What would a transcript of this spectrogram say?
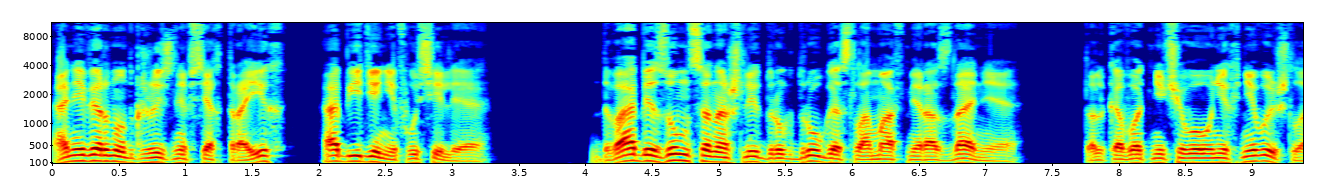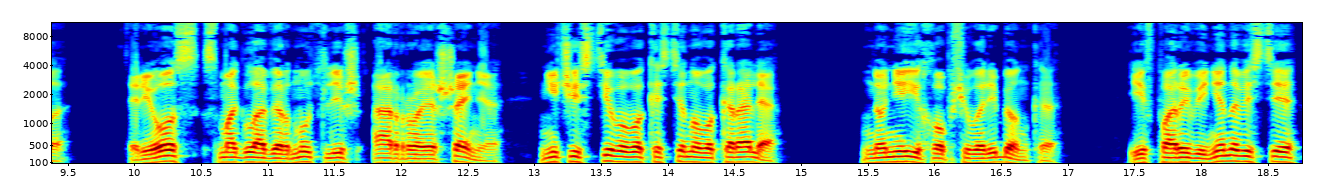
Они вернут к жизни всех троих, объединив усилия. Два безумца нашли друг друга, сломав мироздание. Только вот ничего у них не вышло. Риос смогла вернуть лишь Арроэшеня, нечестивого костяного короля, но не их общего ребенка. И в порыве ненависти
